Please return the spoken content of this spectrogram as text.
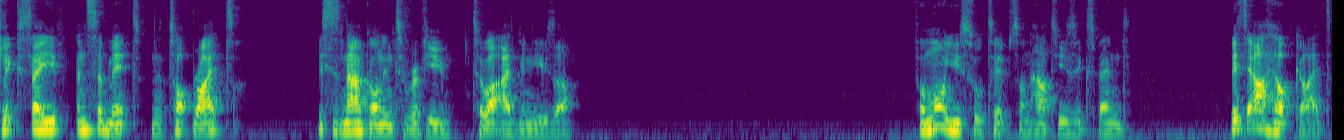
Click Save and Submit in the top right. This has now gone into review to our admin user. For more useful tips on how to use Expend, Visit our help guide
